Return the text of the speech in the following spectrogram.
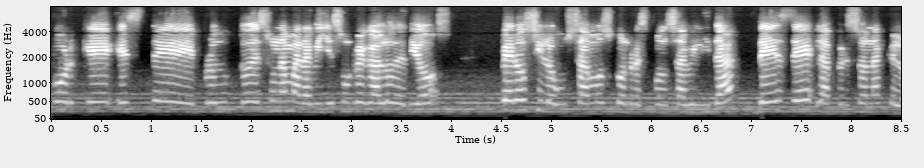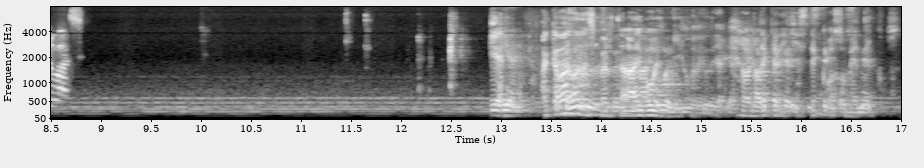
porque este producto es una maravilla, es un regalo de Dios, pero si lo usamos con responsabilidad desde la persona que lo hace. Bien, acabas de despertar algo en mi hijo, ahorita que dijiste cosméticos.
